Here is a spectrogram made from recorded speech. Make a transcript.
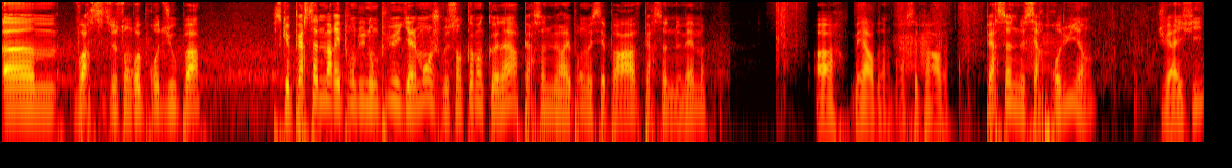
Euh, Voir s'ils se sont reproduits ou pas. Parce que personne m'a répondu non plus également. Je me sens comme un connard. Personne me répond mais c'est pas grave. Personne ne m'aime. Ah merde. Bon c'est pas grave. Personne ne s'est reproduit hein. Je vérifie.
